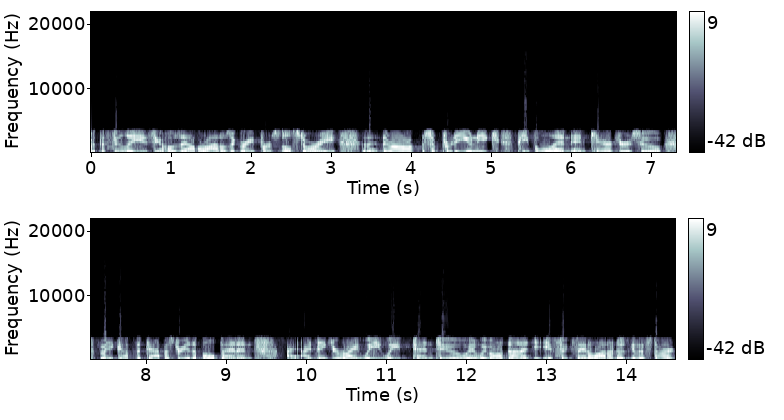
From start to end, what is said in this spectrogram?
with the Phillies. You know, Jose Alvarado's a great personal story. There are some pretty unique people and, and characters who make up the tapestry of the bullpen, and I, I think you're right. We we tend to, and we've all done it. You, fixate a lot on who's going to start.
